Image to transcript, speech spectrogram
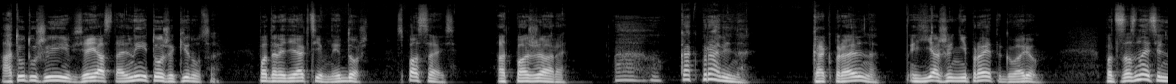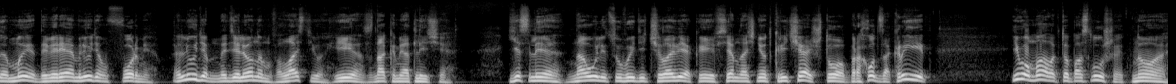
А тут уже и все остальные тоже кинутся. Под радиоактивный дождь. Спасайся. От пожара. А как правильно? Как правильно? Я же не про это говорю. Подсознательно мы доверяем людям в форме, людям, наделенным властью и знаками отличия. Если на улицу выйдет человек и всем начнет кричать, что проход закрыт, его мало кто послушает, но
